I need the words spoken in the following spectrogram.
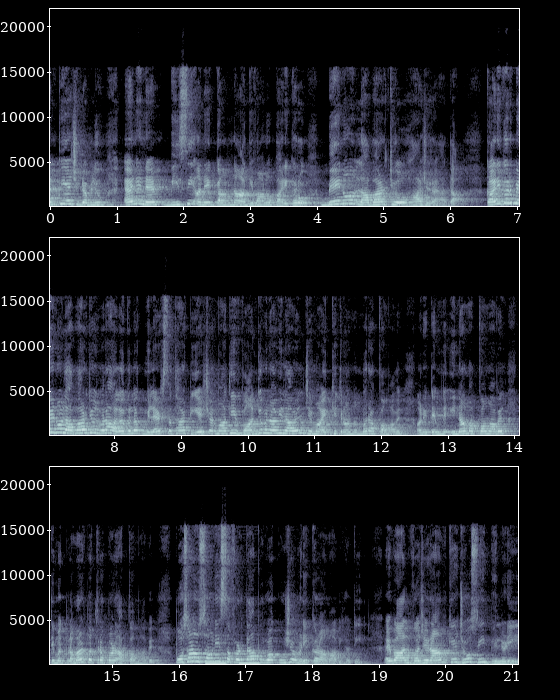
એમપીએચડબલ્યુ, એનએનએમ, બીસી અને ગામના આગેવાનો, કાર્યકરો, બેનો લાભાર્થીઓ હાજર રહ્યા હતા. કાર્યકર બહેનો લાભાર્થીઓ દ્વારા અલગ અલગ મિલેટ્સ તથા ટીએચઆરમાંથી વાનગીઓ બનાવી લાવેલ, જેમાં એકથી ત્રણ નંબર આપવામાં આવેલ અને તેમને ઇનામ આપવામાં આવેલ, તેમજ પ્રમાણપત્ર પણ આપવામાં આવેલ. પોષણ ઉત્સવની સફળતાપૂર્વક ઉજવણી કરવામાં આવી હતી. અહેવાલ વજરામ કે જોશી ભીલડી.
